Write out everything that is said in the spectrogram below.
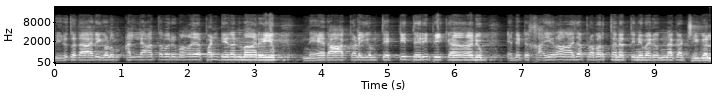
ബിരുദധാരികളും അല്ലാത്തവരുമായ പണ്ഡിതന്മാരെയും നേതാക്കളെയും തെറ്റിദ്ധരിപ്പിക്കാനും എന്നിട്ട് ഹൈറാജ പ്രവർത്തനത്തിന് വരുന്ന കക്ഷികൾ.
